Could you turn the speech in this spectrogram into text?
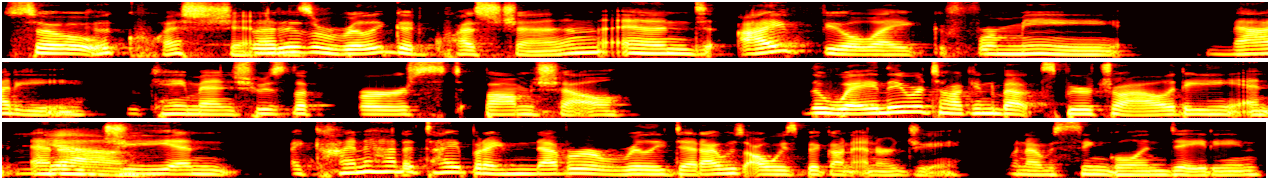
So good question. That is a really good question. And I feel like for me, Maddie, who came in, she was the first bombshell. The way they were talking about spirituality and Yeah. energy, and I kind of had a type, but I never really did. I was always big on energy when I was single and dating.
